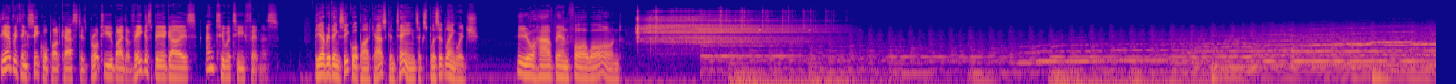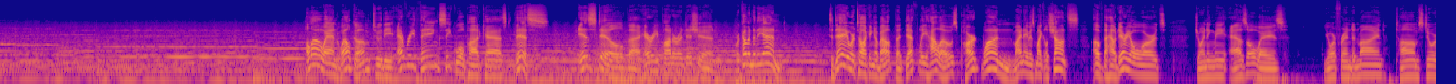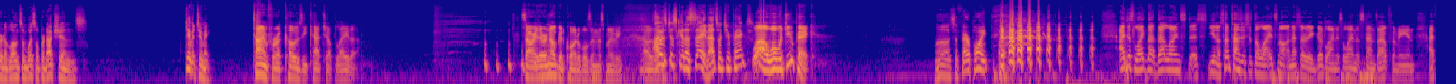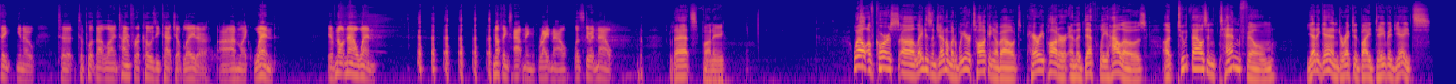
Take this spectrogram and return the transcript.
The Everything Sequel podcast is brought to you by the Vegas Beer Guys and Tour T Fitness. The Everything Sequel podcast contains explicit language. You have been forewarned. Welcome to the Everything Sequel podcast. This is still the Harry Potter edition. We're coming to the end. Today we're talking about the Deathly Hallows Part 1. My name is Michael Shantz of the How Dare You Awards. Joining me, as always, your friend and mine, Tom Stewart of Lonesome Whistle Productions. Give it to me. Time for a cozy catch up later. Sorry, there are no good quotables in this movie. I was, I was just going to say, that's what you picked? Well, what would you pick? Well, it's a fair point. I just like that that line. Uh, you know, sometimes it's just a line. It's not necessarily a good line. It's a line that stands out for me, and I think you know to to put that line, "Time for a cozy catch up later." I'm like, when? If not now, when? Nothing's happening right now. Let's do it now. That's funny. Well, of course, uh, ladies and gentlemen, we are talking about Harry Potter and the Deathly Hallows, a 2010 film, yet again directed by David Yates.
